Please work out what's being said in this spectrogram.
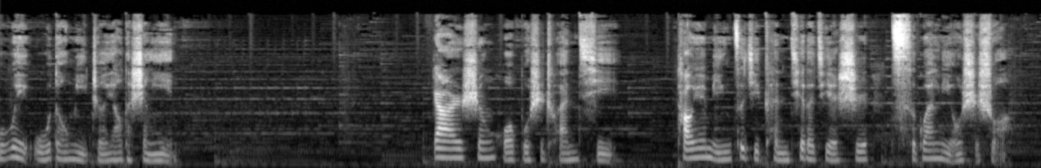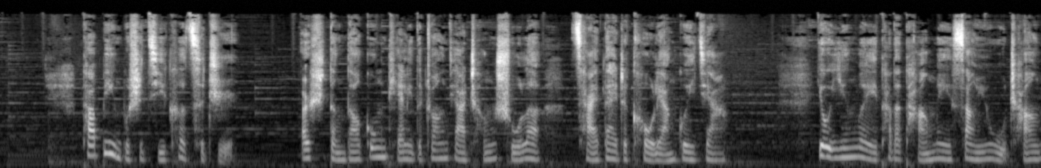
不为五斗米折腰”的声音。然而，生活不是传奇。陶渊明自己恳切的解释辞官理由时说：“他并不是即刻辞职，而是等到公田里的庄稼成熟了，才带着口粮归家。又因为他的堂妹丧于武昌，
